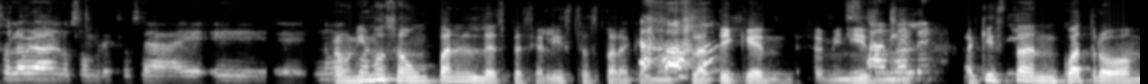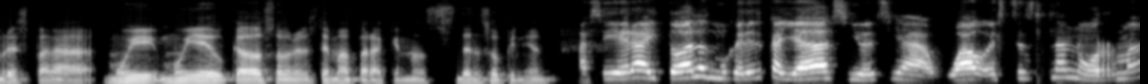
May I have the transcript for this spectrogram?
solo hablaban los hombres, o sea, eh, eh, eh, no Reunimos a un panel de especialistas para que nos platiquen feminismo. Ándale. Aquí están cuatro hombres para muy, muy educados sobre el tema para que nos den su opinión. Así era, y todas las mujeres calladas, y yo decía, wow, esta es la norma.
